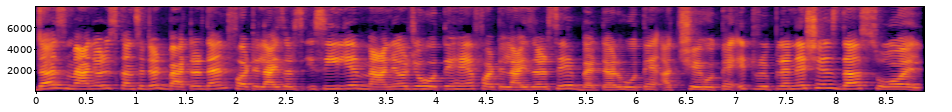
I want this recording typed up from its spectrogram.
This manure is considered better than fertilizers इसीलिए मैन्योर जो होते हैं फर्टिलाइज़र से बेटर होते हैं, अच्छे होते हैं। इट रिप्लेनिशेज द सॉयल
